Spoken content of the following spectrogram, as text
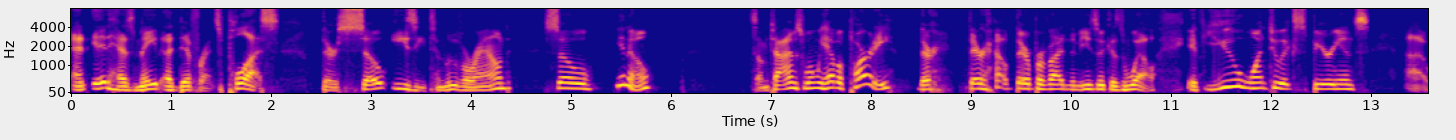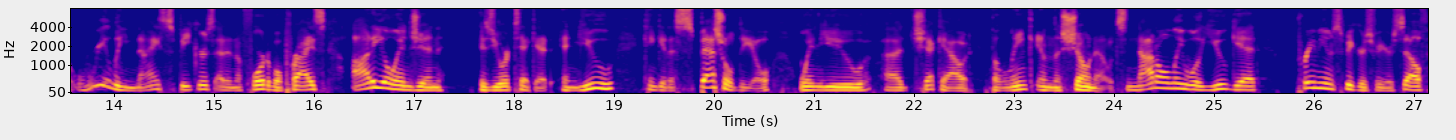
and it has made a difference. Plus, they're so easy to move around. So, you know, sometimes when we have a party, they're they're out there providing the music as well. If you want to experience uh, really nice speakers at an affordable price, Audioengine is your ticket, and you can get a special deal when you uh, check out the link in the show notes. Not only will you get premium speakers for yourself,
